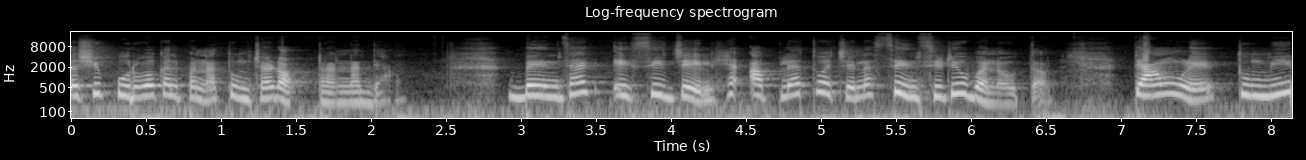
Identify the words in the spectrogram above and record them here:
तशी पूर्वकल्पना तुमच्या डॉक्टरांना द्या. बेन्झॅक एसी जेल हे आपल्या त्वचेला सेन्सिटिव्ह बनवतं. त्यामुळे तुम्ही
